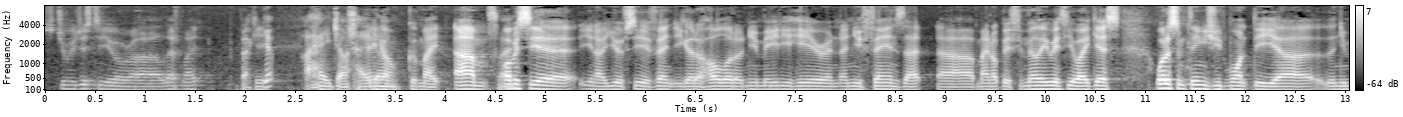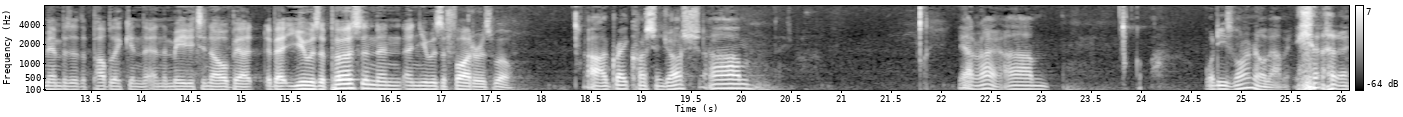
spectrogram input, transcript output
Stewie, just to your uh, left, mate. Back here. Hey Josh, how There you you doing? go. Good, mate. Um, obviously, a you know UFC event. You got a whole lot of new media here and, and new fans that uh, may not be familiar with you. I guess. What are some things you'd want the uh, the new members of the public and the, and the media to know about about you as a person and, and you as a fighter as well? Uh, great question, Josh. Um, yeah, I don't know. Um, what do you want to know about me? I don't know.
